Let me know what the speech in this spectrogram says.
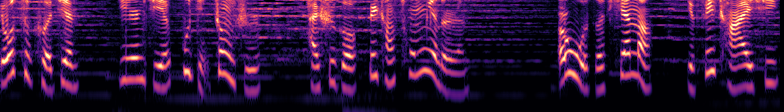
由此可见，狄仁杰不仅正直，还是个非常聪明的人。而武则天呢，也非常爱惜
